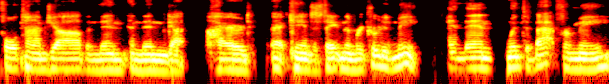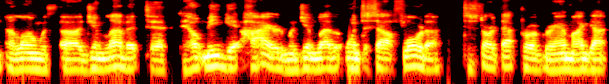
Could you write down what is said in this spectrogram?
full time job, and then and then got hired at Kansas State, and then recruited me. And then went to bat for me along with uh, Jim Leavitt to, to help me get hired when Jim Leavitt went to South Florida to start that program. I got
